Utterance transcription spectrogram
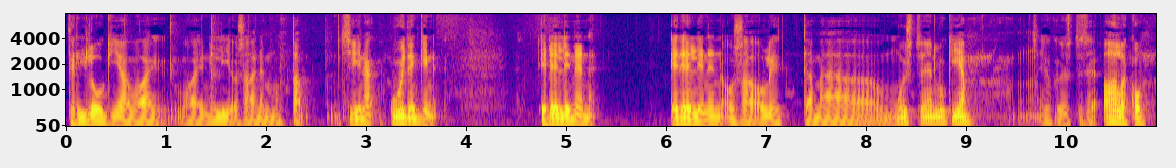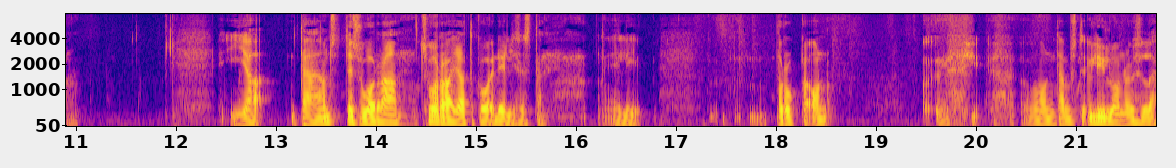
trilogia vai, vai neliosainen, mutta siinä kuitenkin edellinen, edellinen osa oli tämä muistojen lukija, joka josta se alkoi. Ja tämä on sitten suoraa, suoraa jatkoa edellisestä. Eli porukka on, on tämmöistä yliluonnollisilla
